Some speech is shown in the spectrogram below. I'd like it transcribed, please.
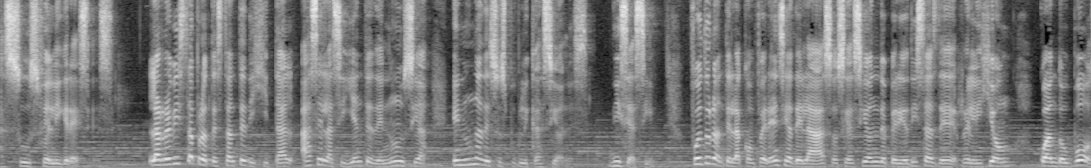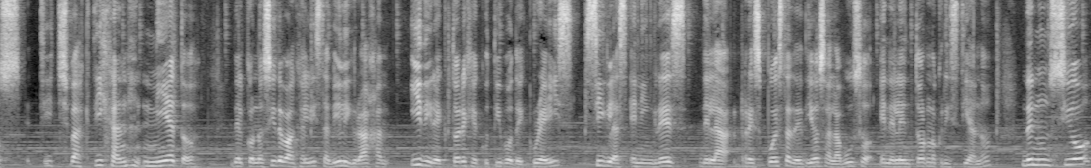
a sus feligreses. La revista protestante digital hace la siguiente denuncia en una de sus publicaciones. Dice así, fue durante la conferencia de la Asociación de Periodistas de Religión cuando vos, Tichbaktijan Nieto, del conocido evangelista Billy Graham y director ejecutivo de Grace, siglas en inglés de la respuesta de Dios al abuso en el entorno cristiano, denunció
